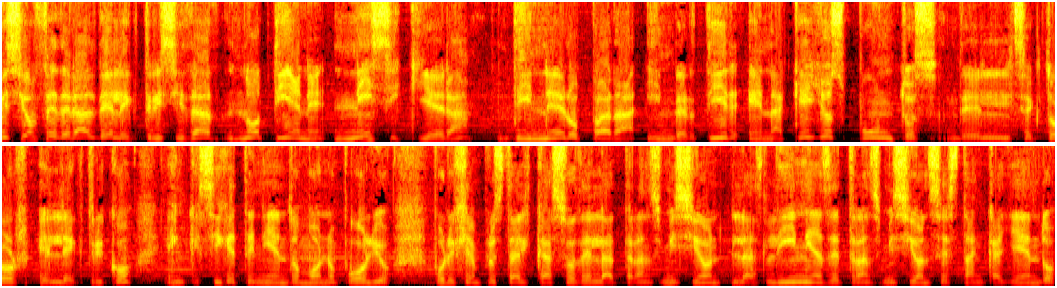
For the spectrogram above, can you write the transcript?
Comisión Federal de Electricidad no tiene ni siquiera dinero para invertir en aquellos puntos del sector eléctrico en que sigue teniendo monopolio. Por ejemplo, está el caso de la transmisión. Las líneas de transmisión se están cayendo,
